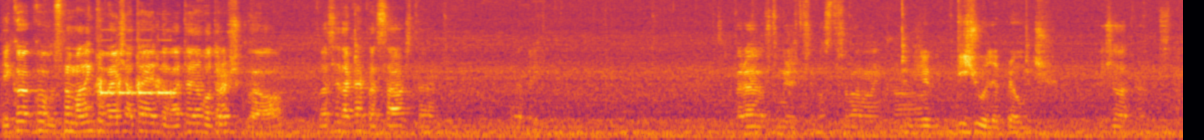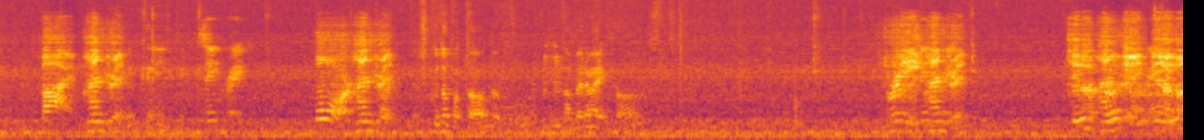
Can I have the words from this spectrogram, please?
Jako, jako jsme malinko veš a to je jedno, ale to je o trošku, jo. Zase takhle klesáš, to je to je dobrý. Super, už to můžeš připostřelovat malinko. Takže visual approach. Je takhle. 500. Pěkný, pěkný. Sink rate. 400. Trošku to potom dolů, Mhm. nabereme rychlost. 300. 200. Minimum.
